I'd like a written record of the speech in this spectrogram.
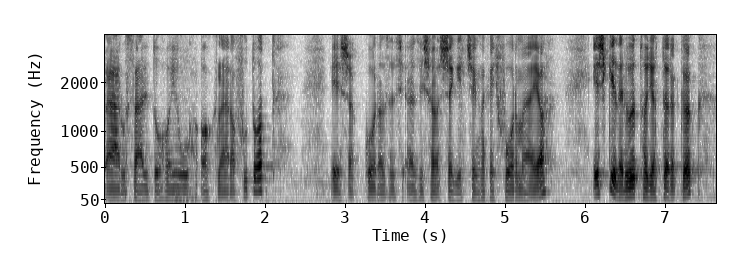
áruszállító hajó aknára futott, és akkor az, ez is a segítségnek egy formája. És kiderült, hogy a törökök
